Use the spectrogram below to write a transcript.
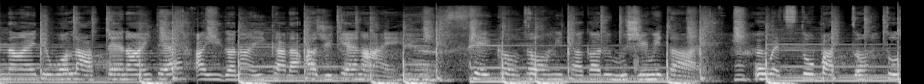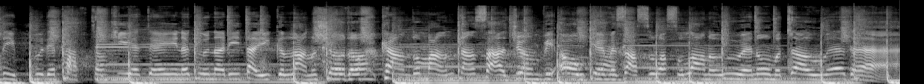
ないで笑って泣いて愛がないから味気ない。蛍光灯にたがる虫みたい。おえつとパットリップでパッと。消えていなくなりたいからの衝動。感度満タンさあ準備 OK 目指すは空の上のまた上で。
